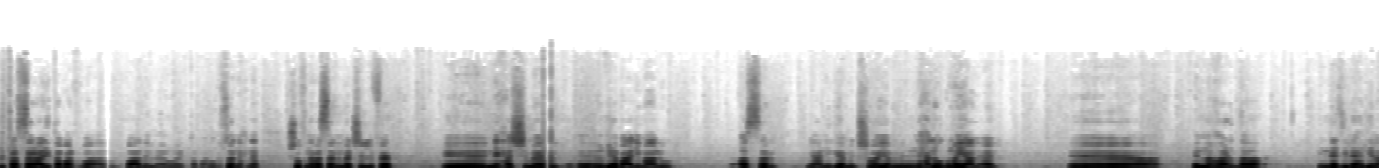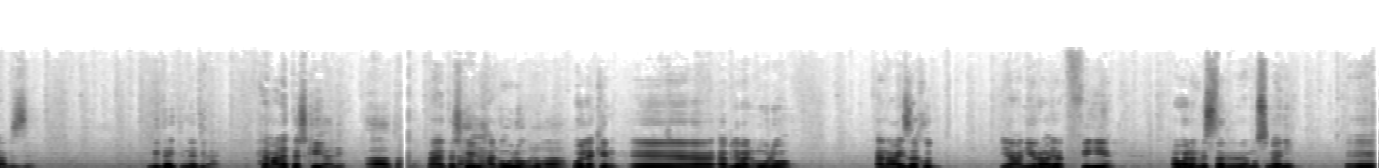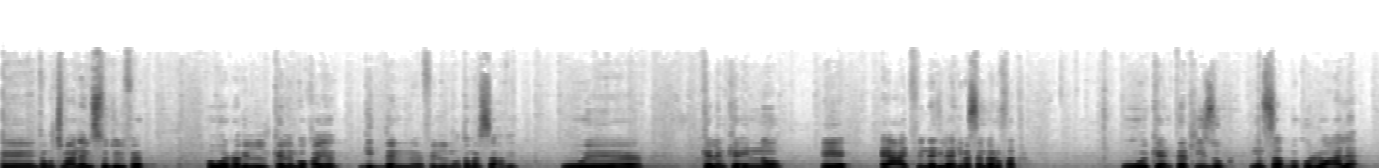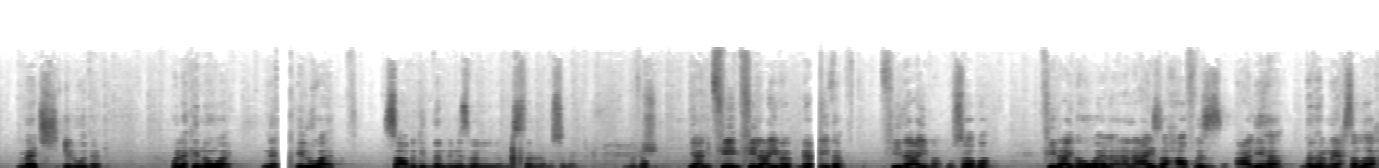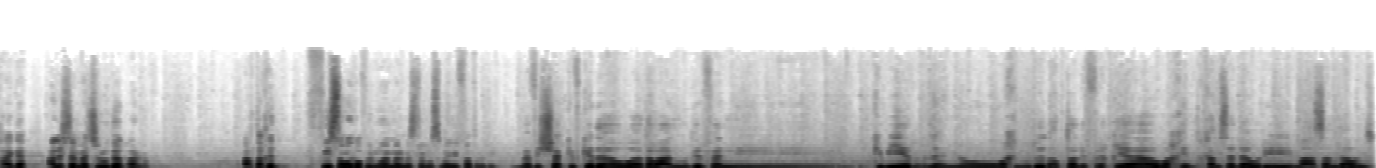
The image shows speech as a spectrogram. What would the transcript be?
بتأثر عليه طبعا في بعض الأوقات طبعا. وخصوصا إن إحنا شفنا مثلا الماتش اللي فات الناحية الشمال غياب علي معلول. أثر يعني جامد شوية من الناحية الهجومية على الأقل. النهارده النادي الأهلي يلعب إزاي؟ بداية النادي الأهلي. إحنا معانا التشكيل. يعني آه طبعا. معانا التشكيل هنقوله. آه. ولكن آه قبل ما نقوله أنا عايز آخد يعني رأيك في اولا مستر موسيماني آه أنت ما كنتش معانا الاستوديو اللي فات. هو الراجل اتكلم بواقعية جدا في المؤتمر الصحفي. واتكلم كأنه قاعد في النادي الأهلي مثلا بقاله فترة. وكان تركيزه منصب كله على ماتش الوداد. ولكن هو الوقت صعب جدا بالنسبة لمستر موسيماني. مفيش. يعني في في لعيبة بعيدة في لعيبة مصابة في لعيبة هو قال أنا عايز أحافظ عليها بدل ما يحصل لها حاجة علشان ماتش الوداد قرب. أعتقد في صعوبة في المهمة لمستر موسيماني الفترة دي؟ مفيش شك في كده. هو طبعا مدير فني كبير لأنه واخد بطولة أبطال إفريقيا واخد خمسة دوري مع سان داونز.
